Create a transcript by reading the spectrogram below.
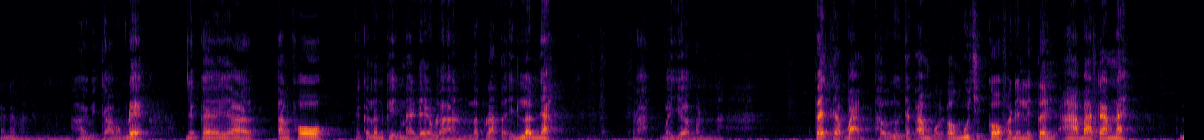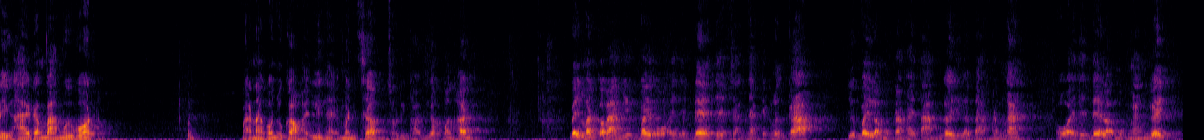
cái này mình hơi bị chói bóng đèn. Những cái uh, tăng phô những cái linh kiện này đều là lắp ráp tại England nha. Rồi bây giờ mình test cho các bạn thử chất âm của con Musico Fidelity A300 này. Điện 230V bạn nào có nhu cầu hãy liên hệ mình sớm số điện thoại góc màn hình. Bên mình có bán những bay ổ SSD chép sẵn nhạc chất lượng cao. Giữa bay loại 128GB là 800 ngàn. Ổ SSD loại 1000 GB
